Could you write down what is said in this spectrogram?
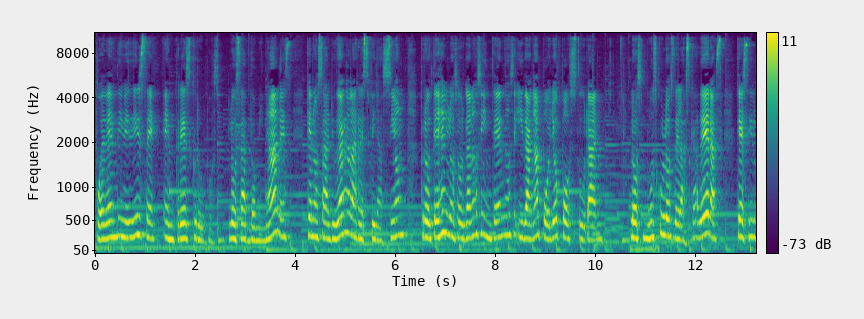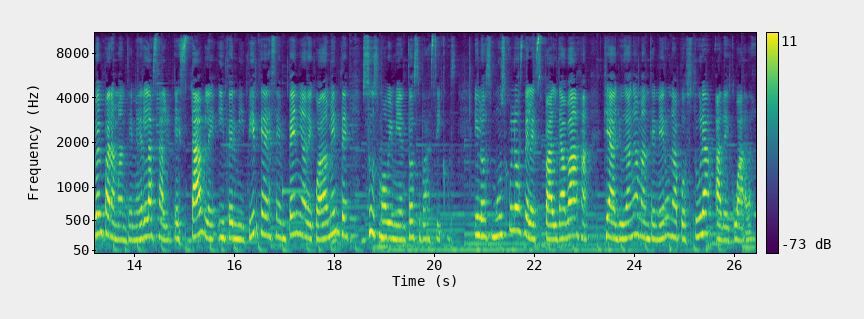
pueden dividirse en tres grupos. Los abdominales, que nos ayudan a la respiración, protegen los órganos internos y dan apoyo postural. Los músculos de las caderas, que sirven para mantener la salud estable y permitir que desempeñe adecuadamente sus movimientos básicos. Y los músculos de la espalda baja, que ayudan a mantener una postura adecuada.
